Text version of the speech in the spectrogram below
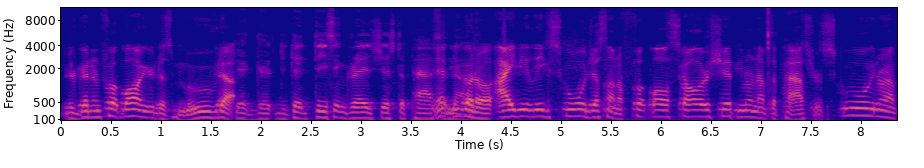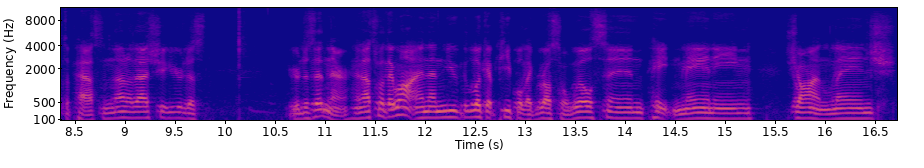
You're good in football. You're just moved up. Get good, you get decent grades just to pass. Yep, you go to Ivy League school just on a football scholarship. You don't have to pass your school. You don't have to pass none of that shit. You're just you're just in there, and that's what they want. And then you look at people like Russell Wilson, Peyton Manning, John Lynch,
